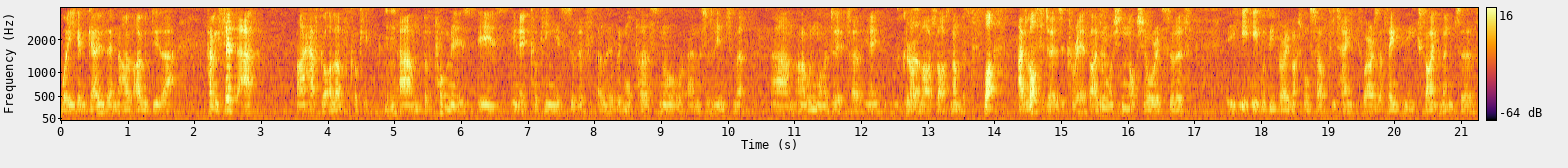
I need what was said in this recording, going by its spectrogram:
where you're going to go, then I, I would do that. Having said that, I have got a love of cooking. Mhm. Um, but the problem is, is you know, cooking is sort of a little bit more personal and sort of intimate. Um, and I wouldn't want to do it for you know large, large, large numbers. Well, I'd love to do it as a career, but I'm Yeah. not, not sure it's sort of it, it would be very much more self-contained. Whereas I think the excitement of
